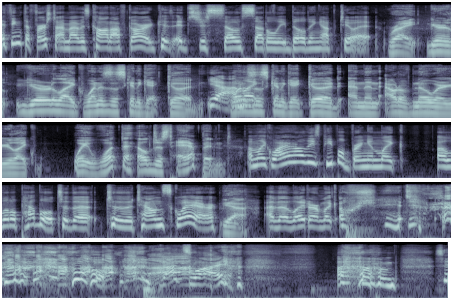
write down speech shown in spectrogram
I think the first time I was caught off guard because it's just so subtly building up to it. Right. You're you're like, when is this gonna get good? Yeah, I'm When is like- this gonna get good? And then out of nowhere, you're like, wait, what the hell just happened? I'm like, why are all these people bringing like a little pebble to the to the town square? Yeah. And then later, I'm like, oh shit, that's why. Um, so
